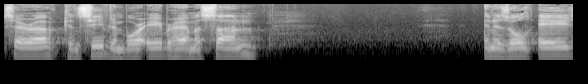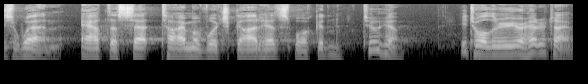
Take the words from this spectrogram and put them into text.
Sarah conceived and bore Abraham a son in his old age when? At the set time of which God had spoken to him. He told her a year ahead of time.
